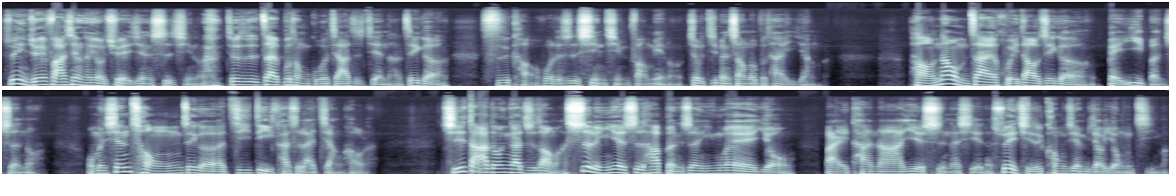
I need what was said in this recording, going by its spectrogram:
所以你就会发现很有趣的一件事情哦，就是在不同国家之间呢，这个思考或者是性情方面哦，就基本上都不太一样。好，那我们再回到这个北艺本身哦。我们先从这个基地开始来讲好了。其实大家都应该知道嘛，士林夜市它本身因为有摆摊啊、夜市那些的，所以其实空间比较拥挤嘛。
